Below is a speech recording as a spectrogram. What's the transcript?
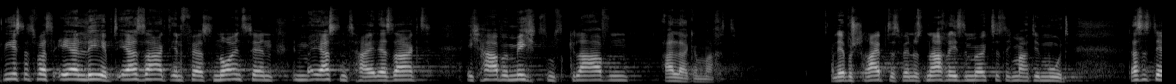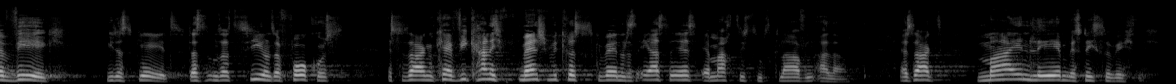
wie ist das, was er lebt? Er sagt in Vers 19 im ersten Teil, er sagt, ich habe mich zum Sklaven aller gemacht. Und er beschreibt es, wenn du es nachlesen möchtest, ich mache dir Mut. Das ist der Weg, wie das geht. Das ist unser Ziel, unser Fokus, ist zu sagen, okay, wie kann ich Menschen wie Christus gewinnen? Und das Erste ist, er macht sich zum Sklaven aller. Er sagt, mein Leben ist nicht so wichtig.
